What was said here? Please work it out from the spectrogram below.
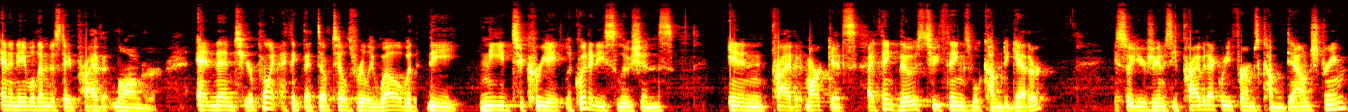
and enable them to stay private longer. And then to your point, I think that dovetails really well with the need to create liquidity solutions in private markets. I think those two things will come together. So you're going to see private equity firms come downstream.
